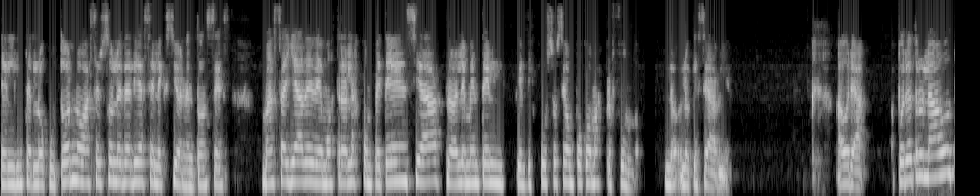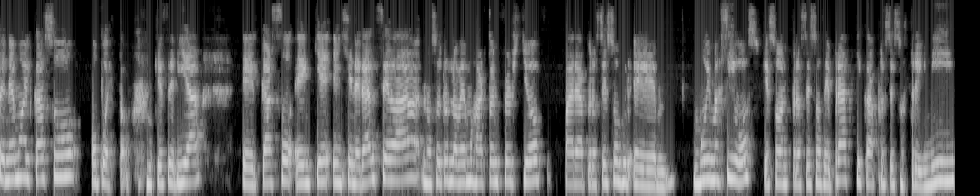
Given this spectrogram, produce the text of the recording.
el interlocutor no va a ser solo el área de selección. Entonces, más allá de demostrar las competencias, probablemente el, discurso sea un poco más profundo, lo, que se hable. Ahora, por otro lado, tenemos el caso opuesto, que sería el caso en que en general se da, nosotros lo vemos harto en First Job para procesos eh, muy masivos, que son procesos de práctica, procesos trainee,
